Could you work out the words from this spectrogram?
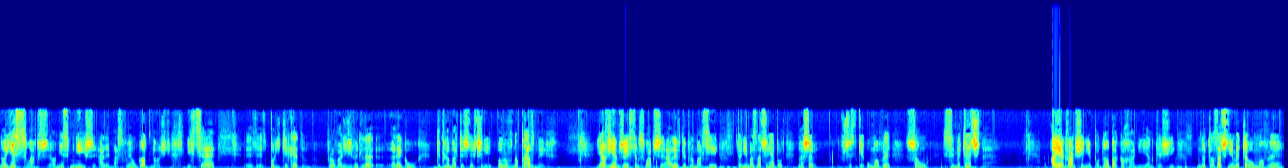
no jest słabszy, on jest mniejszy, ale ma swoją godność i chce e, politykę prowadzić wedle reguł dyplomatycznych, czyli równoprawnych. Ja wiem, że jestem słabszy, ale w dyplomacji to nie ma znaczenia, bo nasze wszystkie umowy są symetryczne. A jak wam się nie podoba, kochani Jankesi, no to zaczniemy te umowy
